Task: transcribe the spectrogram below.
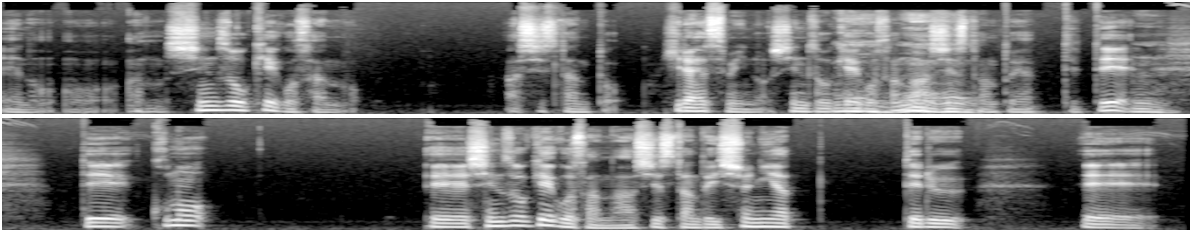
えーのあの心臓慶吾さんのアシスタント平休みの心臓慶吾さんのアシスタントをやってて、うん。でこの、えー心臓慶吾さんのアシスタント一緒にやってる、えー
